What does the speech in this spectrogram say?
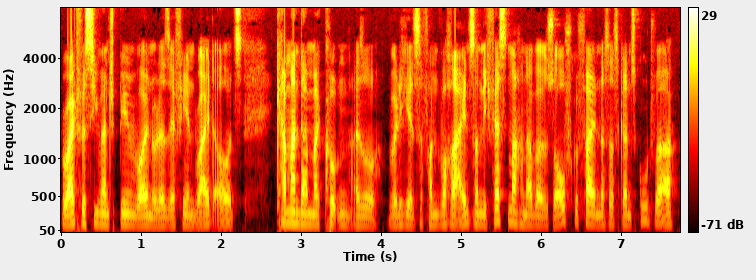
Wide Receivern spielen wollen oder sehr vielen Wideouts, kann man da mal gucken. Also würde ich jetzt von Woche 1 noch nicht festmachen, aber ist aufgefallen, dass das ganz gut war.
